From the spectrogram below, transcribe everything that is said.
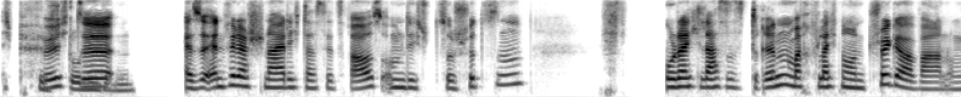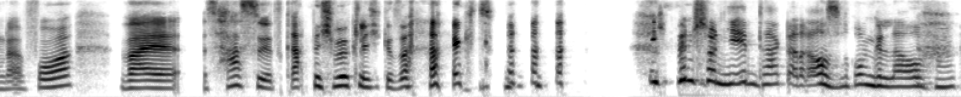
Ich Für befürchte, also entweder schneide ich das jetzt raus, um dich zu schützen, oder ich lasse es drin, mache vielleicht noch eine Triggerwarnung davor, weil das hast du jetzt gerade nicht wirklich gesagt. Ich bin schon jeden Tag da draußen rumgelaufen.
